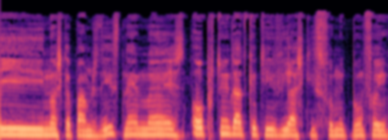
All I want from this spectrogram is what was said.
E não escapámos disso, né? mas a oportunidade que eu tive, e acho que isso foi muito bom, foi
